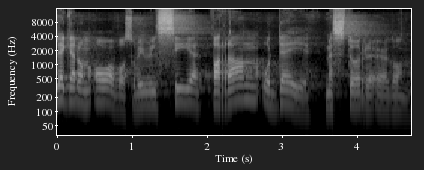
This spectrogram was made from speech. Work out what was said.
lägga dem av oss och vi vill se varann och dig med större ögon.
